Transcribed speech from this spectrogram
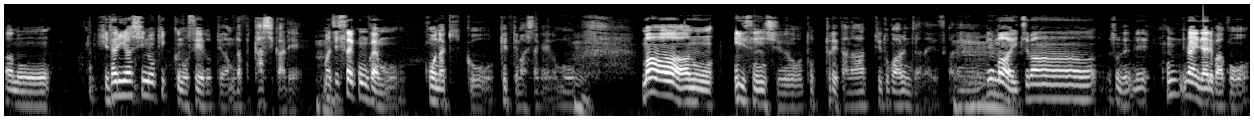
う、あの、左足のキックの精度っていうのはやっぱ確かで、うん。まあ実際今回もコーナーキックを蹴ってましたけれども、うん。まあ、あの、いい選手を取取れたなっていうところあるんじゃないですかね。うん。で、まあ一番、そうですね、本来であればこ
